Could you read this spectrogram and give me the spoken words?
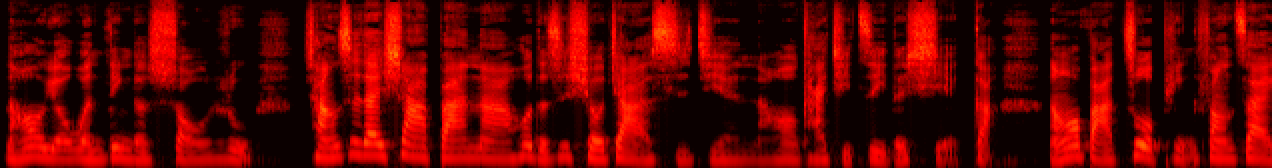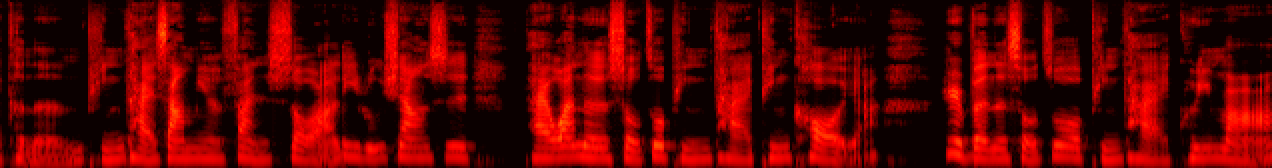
然后有稳定的收入，尝试在下班啊，或者是休假的时间，然后开启自己的斜杠，然后把作品放在可能平台上面贩售啊，例如像是台湾的手作平台 Pinkoi 啊。日本的手作平台 Creamer，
